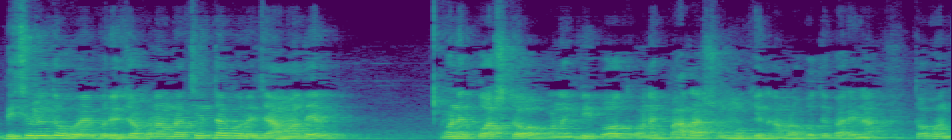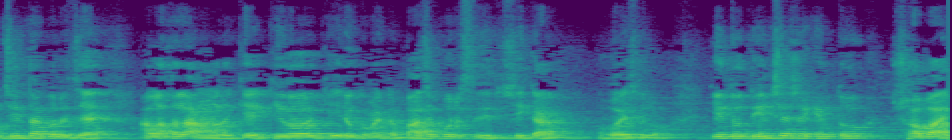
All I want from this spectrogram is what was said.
বিচলিত হয়ে পড়ি। যখন আমরা চিন্তা করি যে আমাদের অনেক কষ্ট, অনেক বিপদ, অনেক বাধার সম্মুখীন আমরা হতে পারি না। তখন চিন্তা করি যে আল্লাহ তালা আমাদেরকে কীভাবে এরকম একটা বাজে পরিস্থিতির শিকার হয়েছিল। কিন্তু দিন শেষে কিন্তু সবাই,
